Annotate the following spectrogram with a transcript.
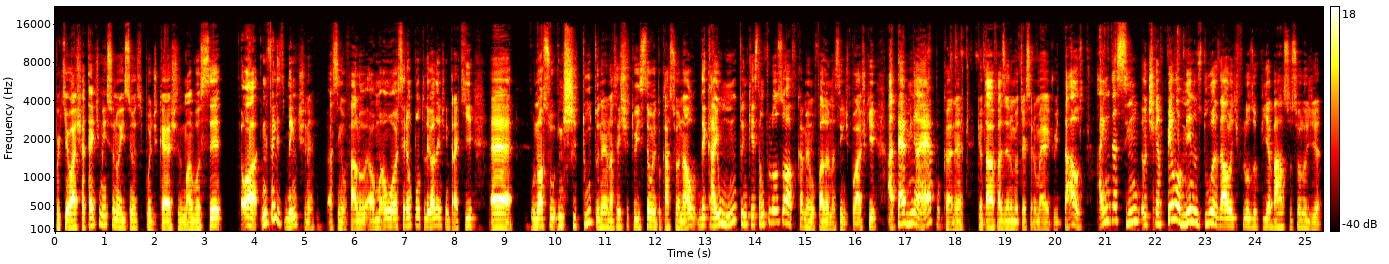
Porque eu acho que até a gente mencionou isso em outros podcasts, mas você. Ó, infelizmente, né? Assim, eu falo, é uma, um- seria um ponto legal da gente entrar aqui. É, o nosso instituto, né? Nossa instituição educacional decaiu muito em questão filosófica mesmo, falando assim. Tipo, acho que até a minha época, né? Que eu tava fazendo meu terceiro médio e tal, ainda assim eu tinha pelo menos duas aulas de filosofia barra sociologia,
